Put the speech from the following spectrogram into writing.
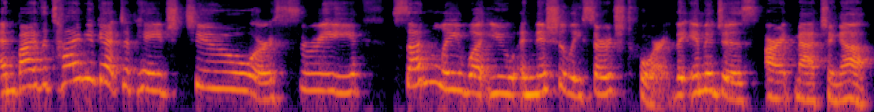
And by the time you get to page two or three, suddenly what you initially searched for, the images aren't matching up.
